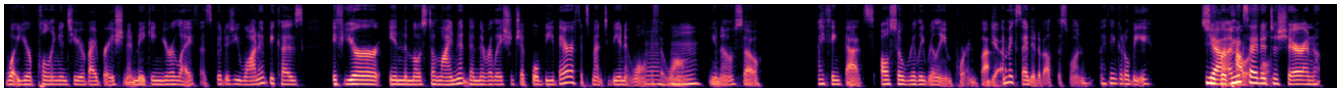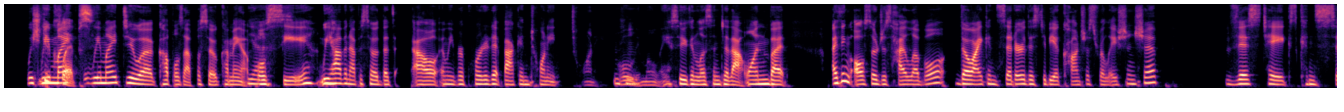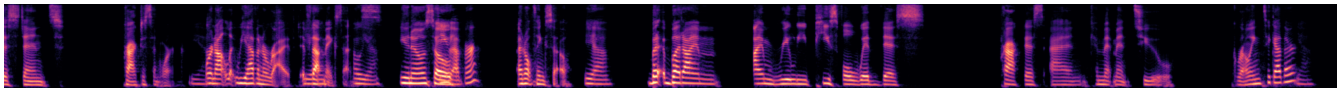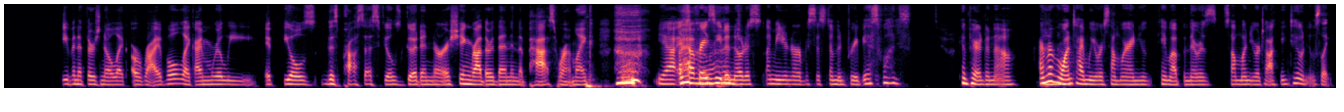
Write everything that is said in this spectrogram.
what you're pulling into your vibration and making your life as good as you want it? Because if you're in the most alignment, then the relationship will be there. If it's meant to be, and it won't if it won't, you know? So I think that's also really, really important. But Yeah. I'm excited about this one. I think it'll be super yeah i'm excited to share and We should we do might clips. we might do a couples episode coming up. We'll see. We have an episode that's out and we recorded it back in 2020. Mhm. Holy moly. So you can listen to that one, but I think also just high level, though I consider this to be a conscious relationship, this takes consistent practice and work. yeah. We're not like we haven't arrived, if Yeah. that makes sense. Oh, yeah. You know, do so you ever? I don't think so Yeah. but but i'm i'm really peaceful with this practice and commitment to growing together Yeah. even if there's no like arrival like i'm really it feels this process feels good and nourishing rather than in the past where i'm like Yeah. It's crazy to notice. I mean, your nervous system in previous ones compared to now. I remember know. one time we were somewhere and you came up and there was someone you were talking to, and it was like,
